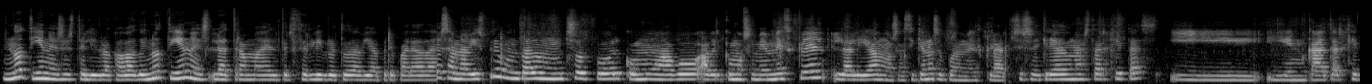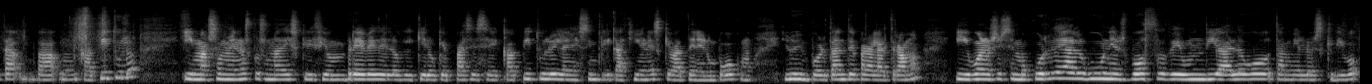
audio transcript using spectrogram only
no tienes este libro acabado y no tienes la trama del tercer libro todavía preparada. O sea, me habéis preguntado mucho por cómo hago, a ver cómo se me mezclen, la liamos, así que no se pueden mezclar. Se he creado unas tarjetas y, y en cada tarjeta va un capítulo y más o menos pues una descripción breve de lo que quiero que pase ese capítulo y las implicaciones que va a tener un poco como lo importante para la trama. Y bueno si se me ocurre algún esbozo de un diálogo también lo escribo.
